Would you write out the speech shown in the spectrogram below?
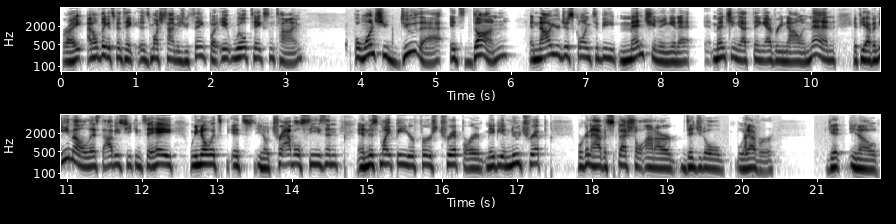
right? I don't think it's going to take as much time as you think, but it will take some time. But once you do that, it's done and now you're just going to be mentioning it, mentioning that thing every now and then. If you have an email list, obviously you can say, "Hey, we know it's it's you know travel season, and this might be your first trip or maybe a new trip. We're gonna have a special on our digital whatever. Get you know,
